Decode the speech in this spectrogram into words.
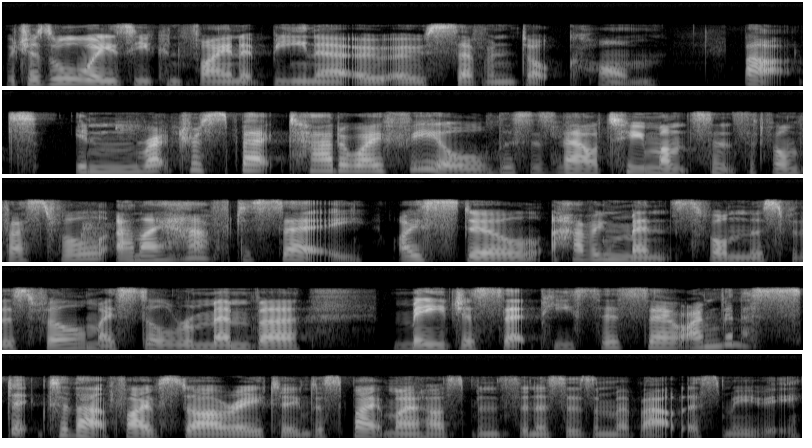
which as always you can find at bina007.com. But in retrospect, how do I feel? This is now two months since the film festival, and I have to say, I still have immense fondness for this film. I still remember major set pieces, so I'm going to stick to that five star rating despite my husband's cynicism about this movie.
